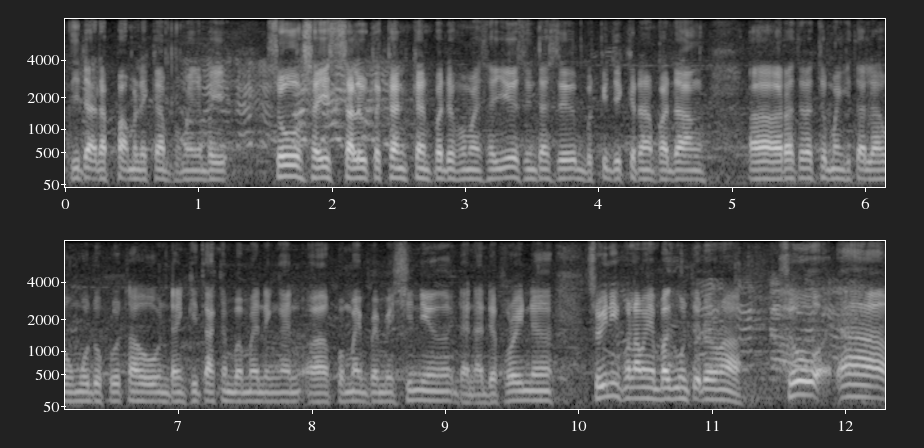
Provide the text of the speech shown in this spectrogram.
tidak dapat melahirkan pemain yang baik. So saya selalu tekankan pada pemain saya sentiasa bekerja keras padang. Uh, rata-rata pemain kita adalah umur 20 tahun dan kita akan bermain dengan uh, pemain-pemain senior dan ada foreigner. So ini pengalaman yang bagus untuk mereka. So uh,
